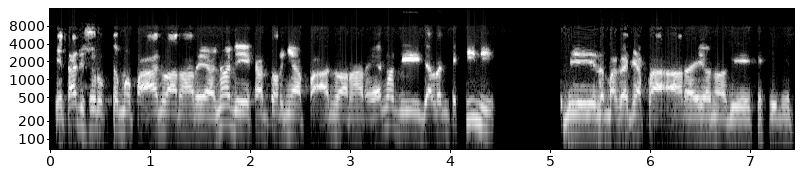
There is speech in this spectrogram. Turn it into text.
kita disuruh ketemu Pak Anwar Haryono di kantornya Pak Anwar Haryono di Jalan Cekini, di lembaganya Pak Haryono di Cekini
